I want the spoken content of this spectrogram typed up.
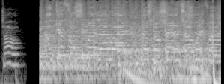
Ciao! Anche fossimo alle way, no senza wifi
